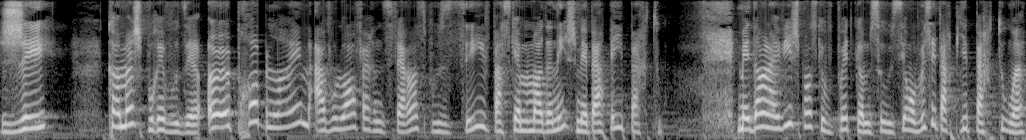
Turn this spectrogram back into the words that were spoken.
j'ai comment je pourrais vous dire, un problème à vouloir faire une différence positive parce qu'à un moment donné, je m'éparpille partout. Mais dans la vie, je pense que vous pouvez être comme ça aussi. On veut s'éparpiller partout. Hein.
